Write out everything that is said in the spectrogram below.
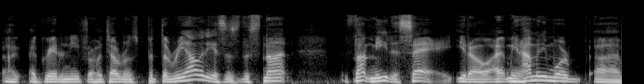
a, a greater need for hotel rooms. But the reality is, is this not. It's not me to say, you know. I mean, how many more uh,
